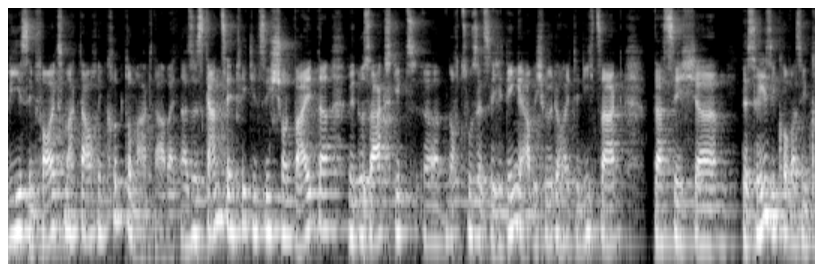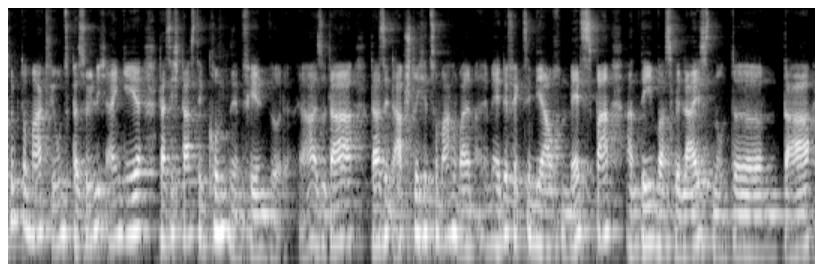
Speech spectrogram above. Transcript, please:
wie es im Forex-Markt auch im Kryptomarkt arbeiten. Also das Ganze entwickelt sich schon weiter. Wenn du sagst, gibt es äh, noch zusätzliche Dinge, aber ich würde heute nicht sagen, dass ich äh, das Risiko, was ich im Kryptomarkt für uns persönlich eingehe, dass ich das den Kunden empfehlen würde. Ja, also da, da sind Abstriche zu machen, weil im Endeffekt sind wir auch messbar an dem, was wir leisten. Und äh, da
